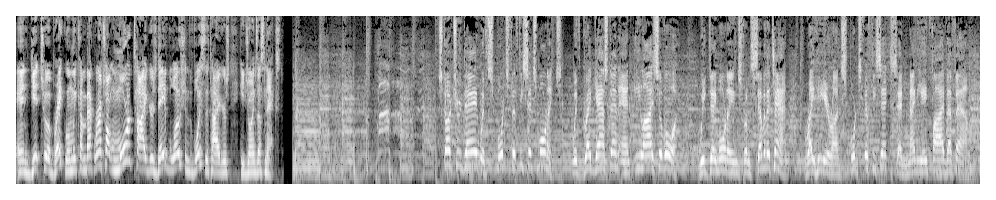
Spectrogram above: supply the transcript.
and get to a break. When we come back, we're going to talk more Tigers. Dave Woloshin, the voice of the Tigers, he joins us next. Start your day with Sports 56 Mornings with Greg Gaston and Eli Savoy. Weekday mornings from 7 to 10, right here on Sports 56 and 98.5 FM.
